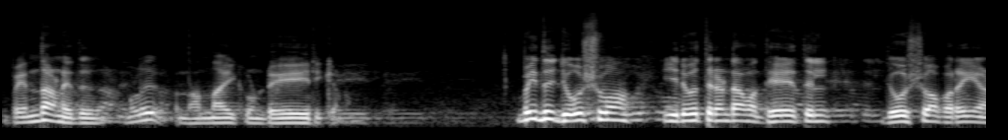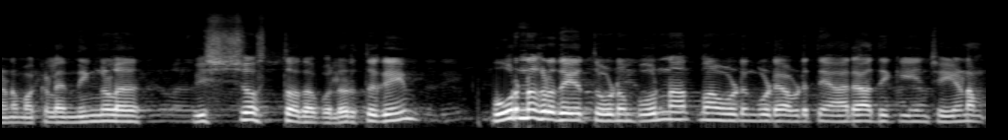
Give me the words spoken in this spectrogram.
അപ്പം എന്താണിത്? നമ്മൾ നന്നായിക്കൊണ്ടേയിരിക്കണം. അപ്പോൾ ഇത് ജോഷുവ ഇരുപത്തിരണ്ടാം അധ്യായത്തിൽ ജോഷുവ പറയുകയാണ് മക്കളെ നിങ്ങൾ വിശ്വസ്തത പുലർത്തുകയും പൂർണ ഹൃദയത്തോടും പൂർണാത്മാവോടും കൂടെ അവിടുത്തെ ആരാധിക്കുകയും ചെയ്യണം.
